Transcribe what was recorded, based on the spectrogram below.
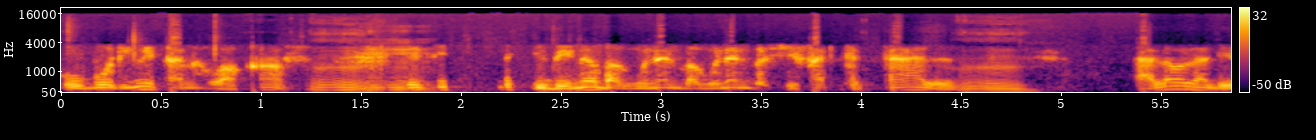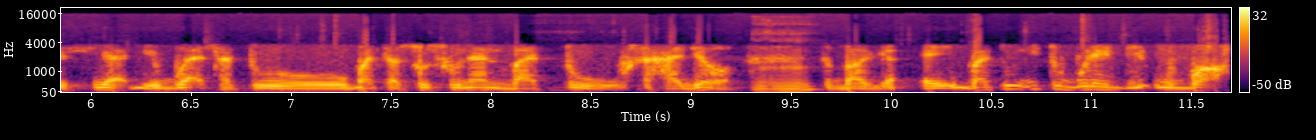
kubur ini tanah wakaf. Mm-hmm. Jadi, dibina bangunan-bangunan bersifat kekal. Mm-hmm. Kalaulah dia siap dia buat satu macam susunan batu sahaja. Mm-hmm. sebagai eh, batu itu boleh diubah.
